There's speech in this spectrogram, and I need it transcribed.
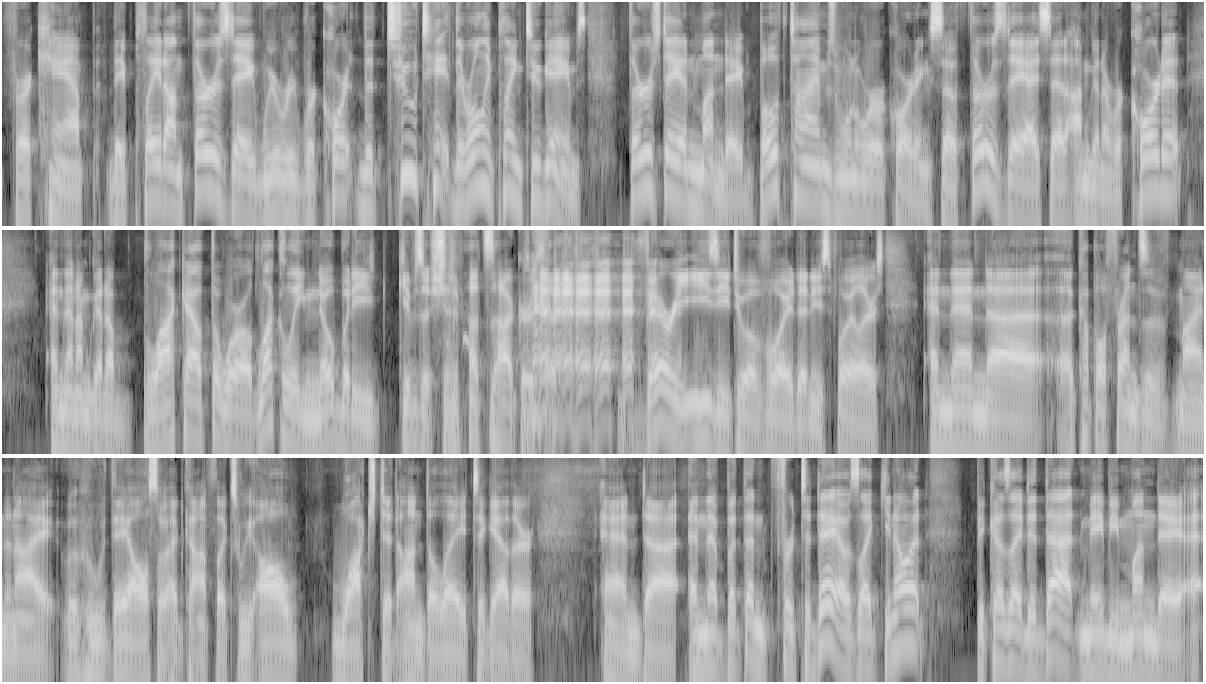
for a camp. They played on Thursday. We were record the two ta- they're only playing two games, Thursday and Monday, both times when we're recording. So Thursday I said I'm going to record it and then I'm going to block out the world. Luckily, nobody gives a shit about soccer, so very easy to avoid any spoilers. And then uh, a couple of friends of mine and I, who they also had conflicts, we all watched it on delay together. And uh, and then, but then for today, I was like, you know what? Because I did that, maybe Monday.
